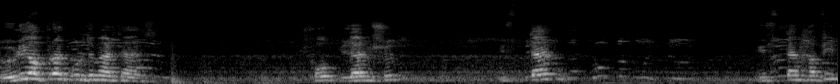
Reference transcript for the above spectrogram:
Ölü yaprak vurdu Mertens. Çok güzel bir şut. Üstten üstten hafif.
